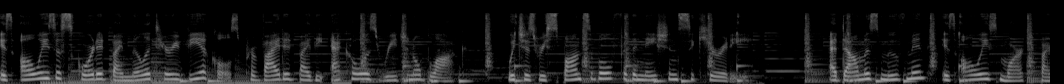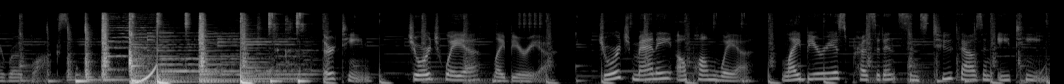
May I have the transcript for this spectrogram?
is always escorted by military vehicles provided by the ECOWAS regional bloc, which is responsible for the nation's security. Adama's movement is always marked by roadblocks. 13. George Weah, Liberia. George Manneh Alpom Weah, Liberia's president since 2018,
